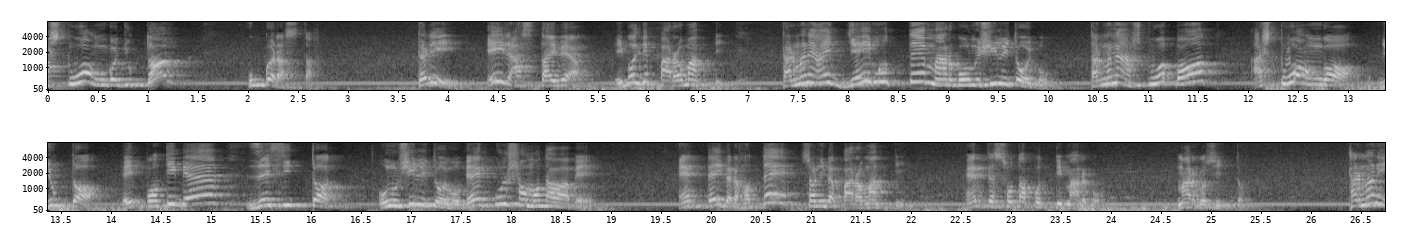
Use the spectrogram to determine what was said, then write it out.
আষ্টুয়া অঙ্গযুক্ত উগ্র রাস্তা। তাই এই রাস্তায় বেয়া, এই বল যে পারমাত্মিক। তার মানে আমি যেই মুহূর্তে মার্গ অনুশীলিত হইব, তার মানে আষ্টুয় পথ আষ্টুয় অঙ্গ যুক্ত। এই পথি বে যে চিত্তত অনুশীলিত হইব বেগুল সমতা ভাবে। এতেই বের হতে শনিবার পারমাত্মিক এতে শ্রোতাপত্তি মার্গ মার্গ চিত্ত। তার মানে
